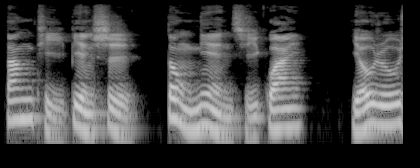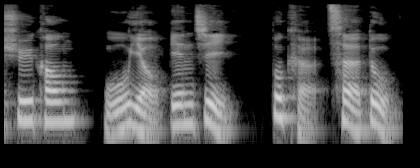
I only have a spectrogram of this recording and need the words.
当体便是，动念即乖，犹如虚空，无有边际，不可测度。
